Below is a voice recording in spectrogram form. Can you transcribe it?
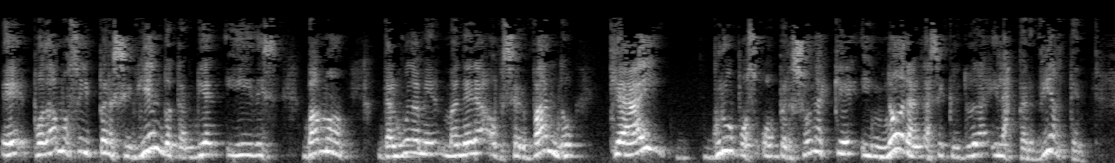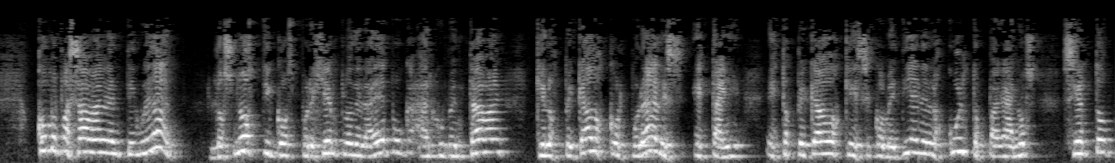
eh, podamos ir percibiendo también y vamos de alguna manera observando que hay grupos o personas que ignoran las escrituras y las pervierten. ¿Cómo pasaba en la antigüedad? Los gnósticos, por ejemplo, de la época, argumentaban que los pecados corporales, estos pecados que se cometían en los cultos paganos, ¿cierto?,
